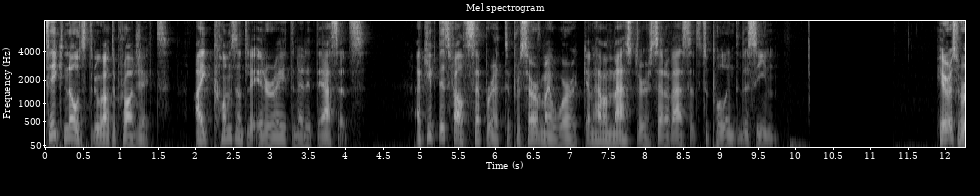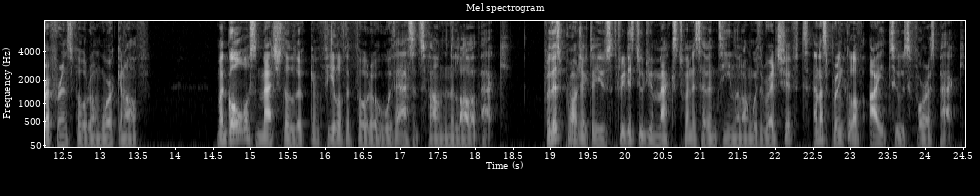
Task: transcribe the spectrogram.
Take notes throughout the project. I constantly iterate and edit the assets. I keep this file separate to preserve my work and have a master set of assets to pull into the scene. Here is a reference photo I'm working off. My goal was to match the look and feel of the photo with assets found in the lava pack. For this project I used 3D Studio Max 2017 along with Redshift and a sprinkle of iToo's Forest Pack.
